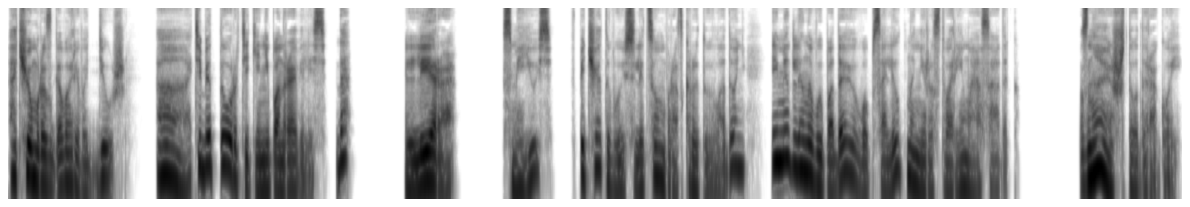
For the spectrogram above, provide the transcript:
«О чем разговаривать, Дюш? А, тебе тортики не понравились, да?» «Лера!» Смеюсь, впечатываюсь лицом в раскрытую ладонь и медленно выпадаю в абсолютно нерастворимый осадок. «Знаешь что, дорогой,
